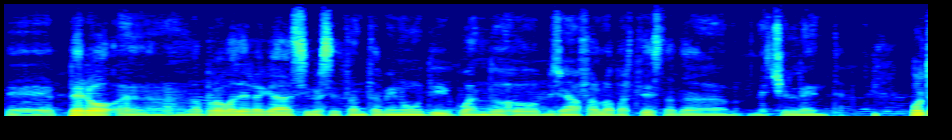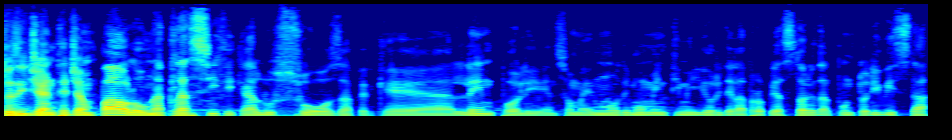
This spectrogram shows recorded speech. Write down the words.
eh, però eh, la prova dei ragazzi per 70 minuti quando bisogna fare la partita è stata eccellente molto esigente Giampaolo, una classifica lussuosa perché eh, l'Empoli insomma, è uno dei momenti migliori della propria storia dal punto di vista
